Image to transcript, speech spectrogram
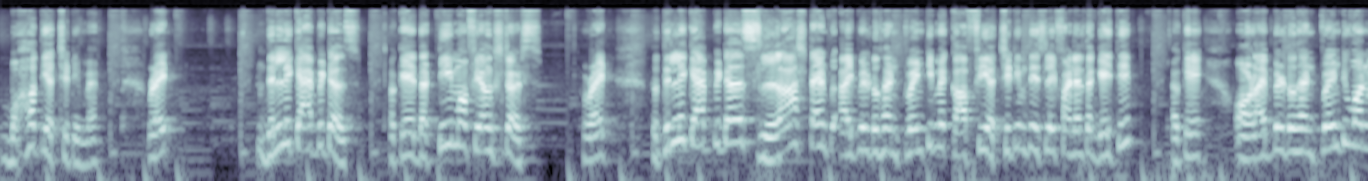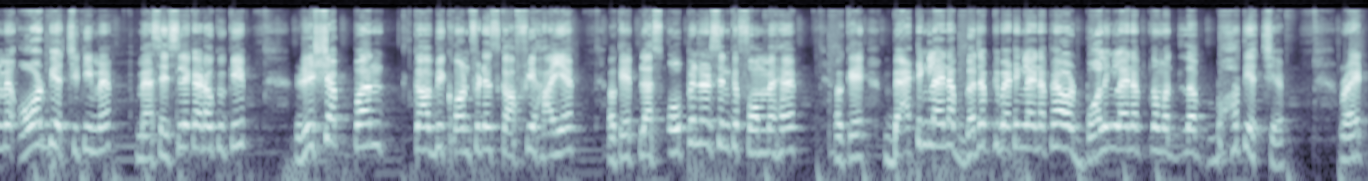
बहुत ही अच्छी टीम है right Delhi Capitals okay the team of youngsters right तो Delhi Capitals last time I P L two thousand twenty में काफ़ी अच्छी टीम थी, इसलिए फाइनल तक गई थी ओके okay? और I P L two twenty one में और भी अच्छी टीम है। मैं ऐसे इसलिए कह रहा हूँ क्योंकि ऋषभ पंत का भी कॉन्फिडेंस काफ़ी हाई है ओके प्लस ओपनर्स इनके फॉर्म में है ओके बैटिंग लाइनअप गजब की बैटिंग लाइनअप है और बॉलिंग लाइनअप तो मतलब बहुत ही अच्छी है राइट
